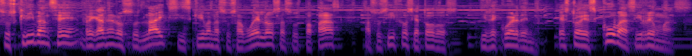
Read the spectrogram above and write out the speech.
Suscríbanse, regálenos sus likes, inscriban a sus abuelos, a sus papás, a sus hijos y a todos. Y recuerden, esto es Cubas y Reumas.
